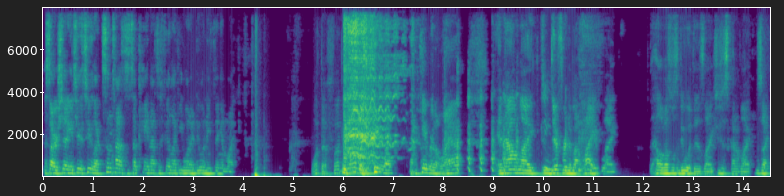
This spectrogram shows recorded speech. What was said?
and started shedding a tear too. Like sometimes it's okay not to feel like you want to do anything. I'm like, what the fuck is like I came here to laugh, and now I'm like indifferent about life. Like the hell am I supposed to do with this? Like she's just kind of like it's like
